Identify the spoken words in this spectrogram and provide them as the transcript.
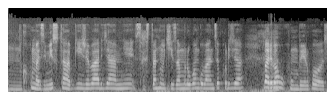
Mm, kuko umaze iminsi utahabwije baryamye saa sita ntukiza mu rugo ngo ubanze kurya bari bagukumbuye rwose.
